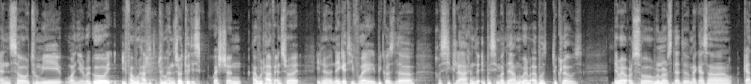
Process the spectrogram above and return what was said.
And so, to me, one year ago, if I would have to answer to this question, I would have answered in a negative way because the Recyclart and the EPC Moderne were about to close. There were also rumors that the Magasin 4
